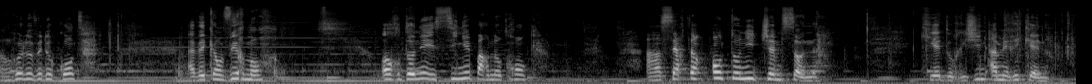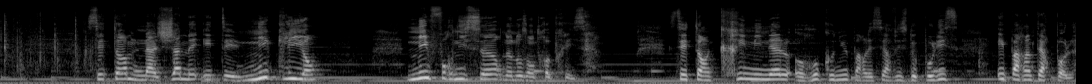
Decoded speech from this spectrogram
Un relevé de compte avec un virement ordonné et signé par notre oncle un certain Anthony Jameson, qui est d'origine américaine. Cet homme n'a jamais été ni client ni fournisseur de nos entreprises. C'est un criminel reconnu par les services de police et par Interpol.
